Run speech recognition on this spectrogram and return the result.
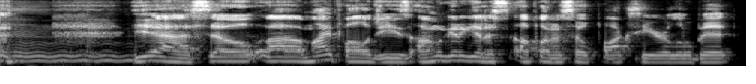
Yeah, so uh, my apologies. I'm going to get us up on a soapbox here a little bit.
